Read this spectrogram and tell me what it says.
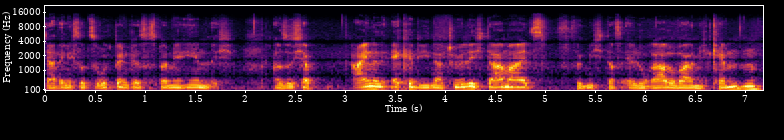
Ja, wenn ich so zurückdenke, ist es bei mir ähnlich. Also ich habe eine Ecke, die natürlich damals für mich das Eldorado war, nämlich Camden.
